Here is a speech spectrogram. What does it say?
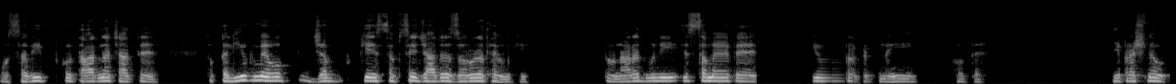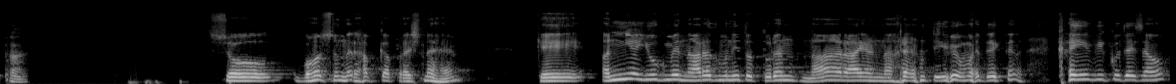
वो सभी को तारना चाहते हैं। तो कलयुग में वो जब के सबसे ज़्यादा ज़रूरत है उनकी। तो नारद मुनि इस समय पे क्यों प्रकट नहीं होते? ये प्रश्न उठता है। सो so, बहुत सुंदर आपका प्रश्न है कि अन्य युग में नारद मुनि तो तुरंत नारायण नारायण टीवी में देखते ना। कहीं भी कुछ ऐसा हो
